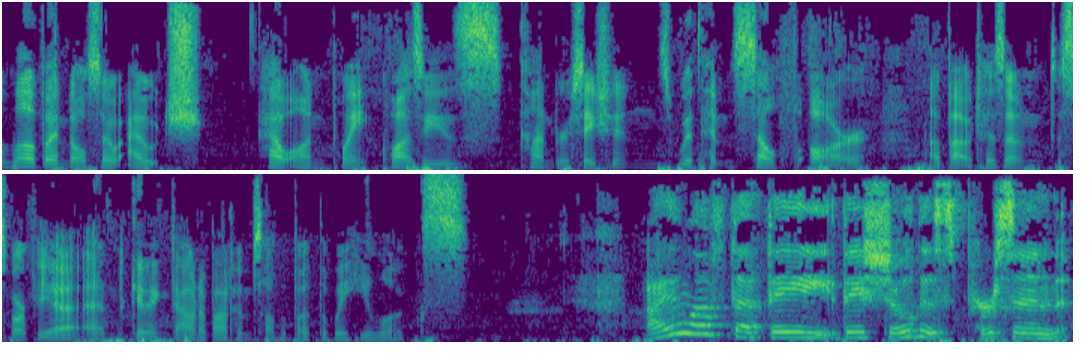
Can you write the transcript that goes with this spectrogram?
love and also ouch how on point Quasi's conversations with himself are about his own dysmorphia and getting down about himself about the way he looks. I love that they they show this person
